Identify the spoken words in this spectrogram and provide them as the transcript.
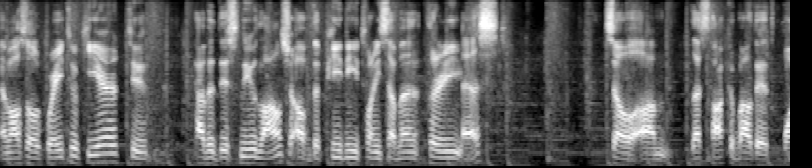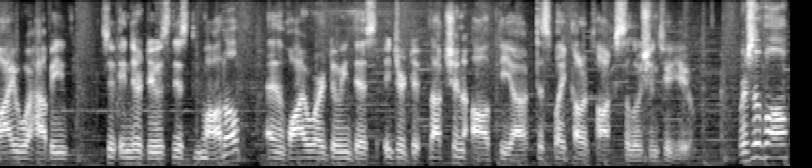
I'm also great to be here to have this new launch of the PD2730S. So um, let's talk about it, why we're having to introduce this model and why we're doing this introduction of the uh, Display ColorTalk solution to you. First of all,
